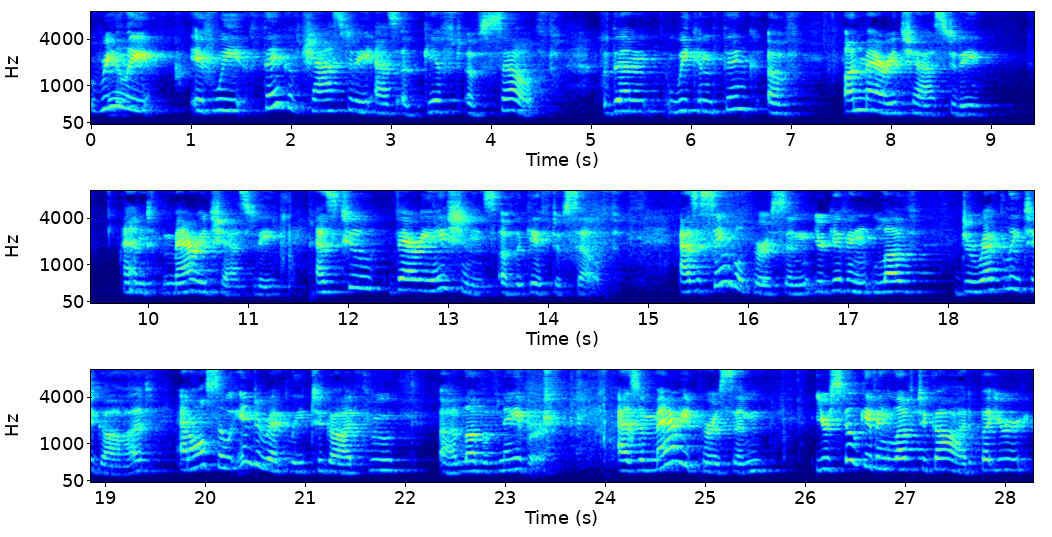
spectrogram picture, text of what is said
Really, if we think of chastity as a gift of self, then we can think of unmarried chastity and married chastity as two variations of the gift of self. As a single person, you're giving love directly to God and also indirectly to God through uh, love of neighbor. As a married person, you're still giving love to God, but you're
